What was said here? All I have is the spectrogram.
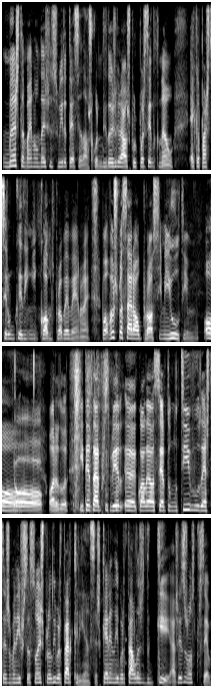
mas também não deixa subir até, sei lá, aos 42 graus, porque parecendo que não, é capaz de ser um bocadinho incómodo para o bebê, não é? Bom, vamos passar ao próximo e último oh, Oh. orador e tentar perceber eh, qual é ao certo o motivo destas manifestações para libertar crianças. Querem libertá-las de quê? Às vezes não se percebe.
